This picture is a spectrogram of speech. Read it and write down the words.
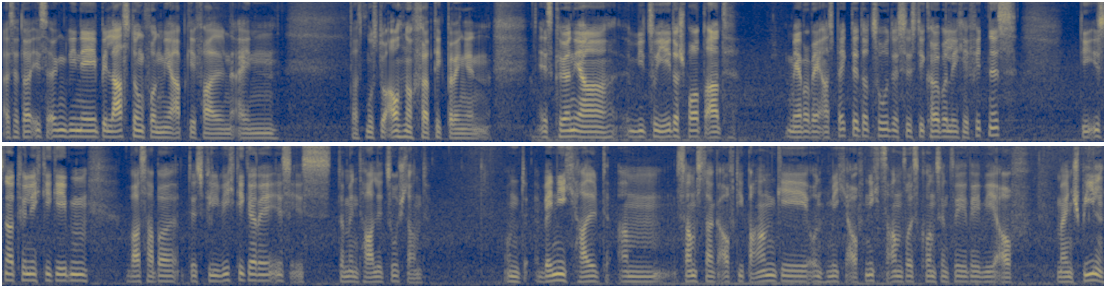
Also da ist irgendwie eine Belastung von mir abgefallen. Ein, das musst du auch noch fertig bringen. Es gehören ja wie zu jeder Sportart mehrere Aspekte dazu. Das ist die körperliche Fitness. Die ist natürlich gegeben. Was aber das viel Wichtigere ist, ist der mentale Zustand. Und wenn ich halt am Samstag auf die Bahn gehe und mich auf nichts anderes konzentriere wie auf mein Spiel,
